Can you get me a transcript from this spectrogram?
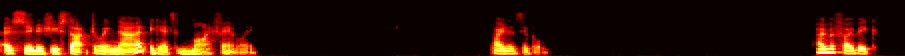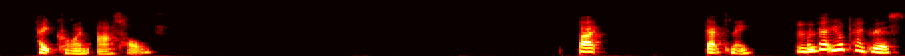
as soon as you start doing that against my family. Plain and simple. Homophobic, hate crime assholes. But that's me. Mhm. What about your pancreas?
